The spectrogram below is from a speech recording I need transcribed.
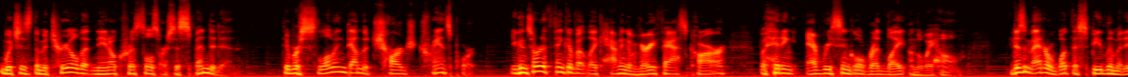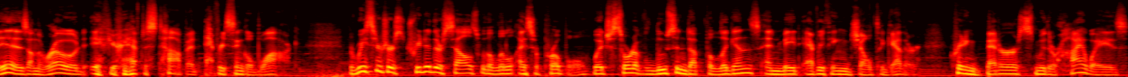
which is the material that nanocrystals are suspended in they were slowing down the charge transport. You can sort of think of it like having a very fast car, but hitting every single red light on the way home. It doesn't matter what the speed limit is on the road if you have to stop at every single block. The researchers treated their cells with a little isopropyl, which sort of loosened up the ligands and made everything gel together, creating better, smoother highways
